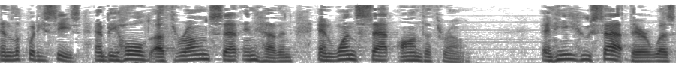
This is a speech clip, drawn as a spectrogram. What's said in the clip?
and look what he sees. And behold, a throne set in heaven, and one sat on the throne. And he who sat there was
